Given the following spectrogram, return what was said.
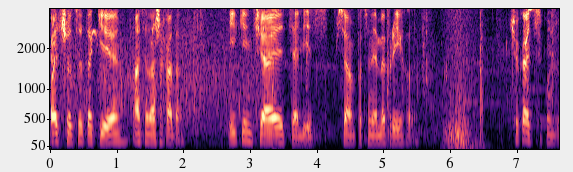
бать, що це таке. А це наша хата. І кінчається ліс. Все, пацани, ми приїхали. Чекайте секунду.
